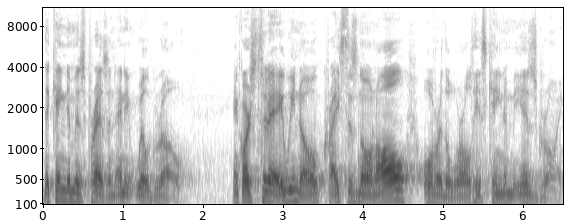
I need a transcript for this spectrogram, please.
the kingdom is present and it will grow. And of course, today we know Christ is known all over the world, his kingdom is growing.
